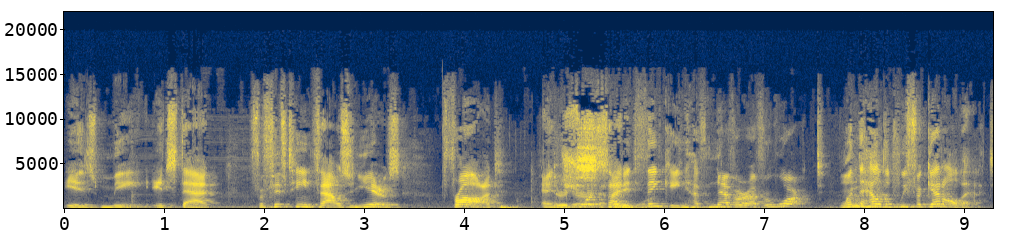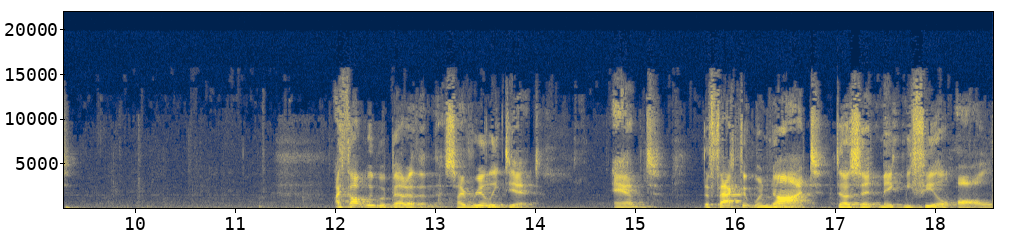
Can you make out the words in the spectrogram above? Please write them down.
is mean. It's that for 15,000 years, fraud and short sighted thinking have never ever worked. When the hell did we forget all that? I thought we were better than this. I really did. And the fact that we're not doesn't make me feel all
